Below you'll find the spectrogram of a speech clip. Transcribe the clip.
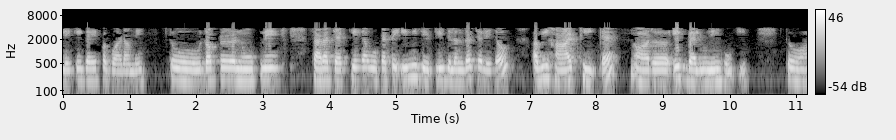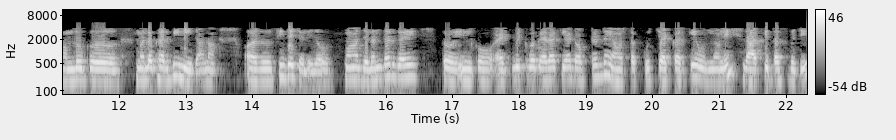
लेके गए फगवाड़ा में। तो डॉक्टर अनूप ने सारा चेक किया। वो कहते इमीडिएटली जलंधर चले जाओ। अभी हार्ट ठीक है और एक बैलूनिंग होगी। तो हम लोग मतलब घर भी नहीं जाना और सीधे चले जाओ। वहाँ जलंधर गए। तो इनको एडमिट वगैरह किया डॉक्टर ने और सब कुछ चेक करके उन्होंने रात के दस बजे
